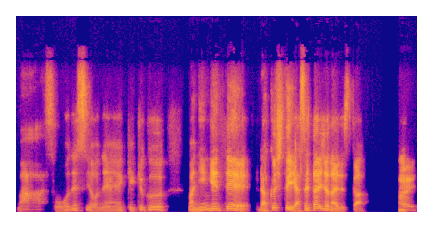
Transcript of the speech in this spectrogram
まあ、そうですよね。結局、まあ人間って楽して痩せたいじゃないですか。はい。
